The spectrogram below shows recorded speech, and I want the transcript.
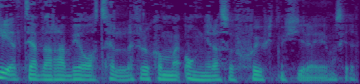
helt jävla rabiat heller för då kommer man ångra så sjukt mycket grejer man skriver.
